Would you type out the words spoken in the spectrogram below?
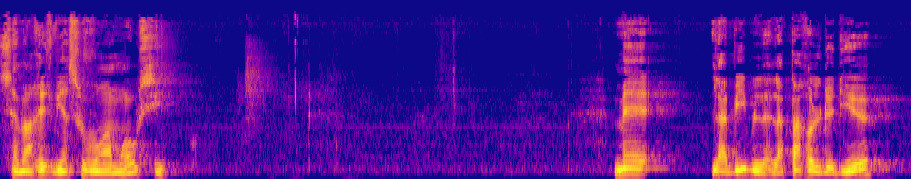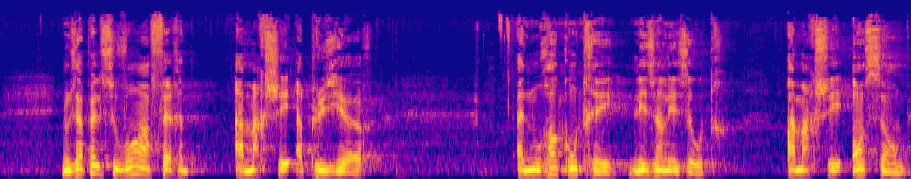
Ça m'arrive bien souvent à moi aussi. Mais la Bible, la parole de Dieu, nous appelle souvent à faire, à marcher à plusieurs, à nous rencontrer les uns les autres, à marcher ensemble.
